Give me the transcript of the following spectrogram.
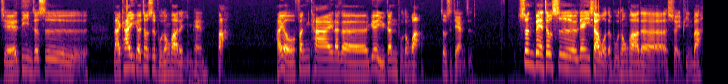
决定就是来开一个就是普通话的影片吧。还有分开那个粤语跟普通话，就是这样子。顺便就是练一下我的普通话的水平吧。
